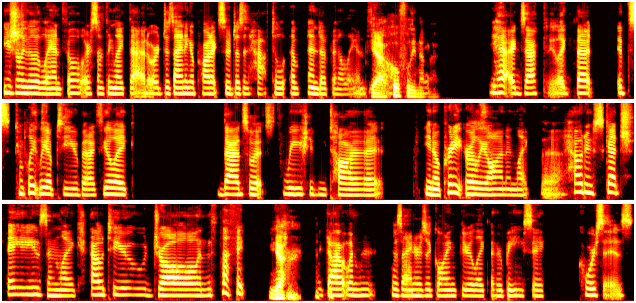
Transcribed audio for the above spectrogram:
usually the landfill or something like that, or designing a product so it doesn't have to end up in a landfill. Yeah, hopefully not. Yeah, exactly. Like that, it's completely up to you. But I feel like that's what we should be taught, you know, pretty early on in like the how to sketch phase and like how to draw and stuff like Yeah. that when designers are going through like their basic courses.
